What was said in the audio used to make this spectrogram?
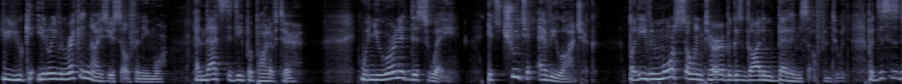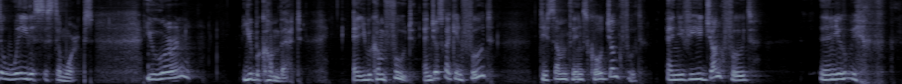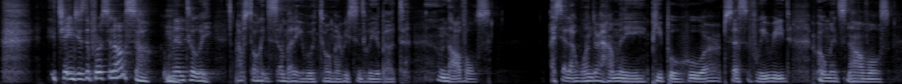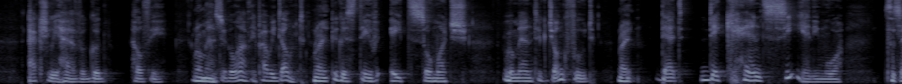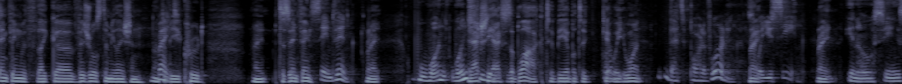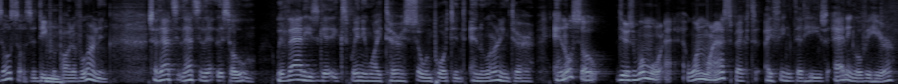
You you can, you don't even recognize yourself anymore, and that's the deeper part of Torah. When you learn it this way, it's true to every logic, but even more so in Torah because God embedded Himself into it. But this is the way the system works. You learn, you become that, and you become food. And just like in food, there's some things called junk food. And if you eat junk food, then you it changes the person also mm. mentally. I was talking to somebody who told me recently about novels. I said, I wonder how many people who are obsessively read romance novels actually have a good, healthy romantic love. They probably don't. Right. Because they've ate so much romantic junk food Right. that they can't see anymore. It's the same thing with like uh, visual stimulation, not Right. to be crude. Right. It's the same thing. Same thing. Right. One once It actually you, acts as a block to be able to get what you want. that's part of learning. It's Right. what you're seeing. Right. you know, seeing is also it's a deeper Hmm. part of learning. So that's that's the, so with that he's explaining why Torah is so important and learning Torah, and also there's one more one more aspect I think that he's adding over here,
